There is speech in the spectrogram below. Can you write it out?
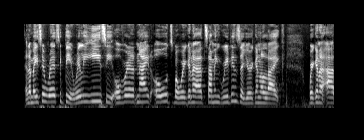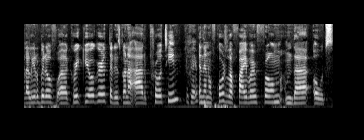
An amazing recipe, really easy, overnight oats, but we're gonna add some ingredients that you're gonna like. We're gonna add a little bit of uh, Greek yogurt that is gonna add protein, Okay. and then of course the fiber from the oats.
